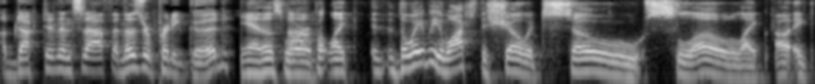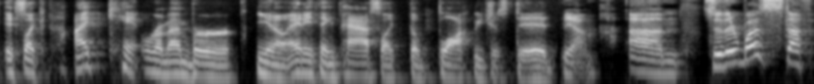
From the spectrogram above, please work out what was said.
abducted and stuff, and those were pretty good. Yeah, those were. Um, but like the way we watch the show, it's so slow. Like uh, it, it's like I can't remember you know anything past like the block we just did. Yeah. Um. So there was stuff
